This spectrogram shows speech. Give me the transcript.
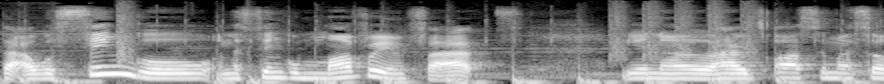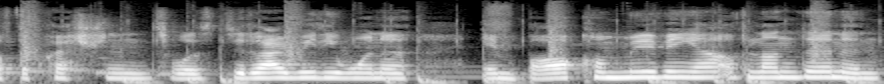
that I was single and a single mother, in fact, you know, I was asking myself the questions was did I really want to embark on moving out of London and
